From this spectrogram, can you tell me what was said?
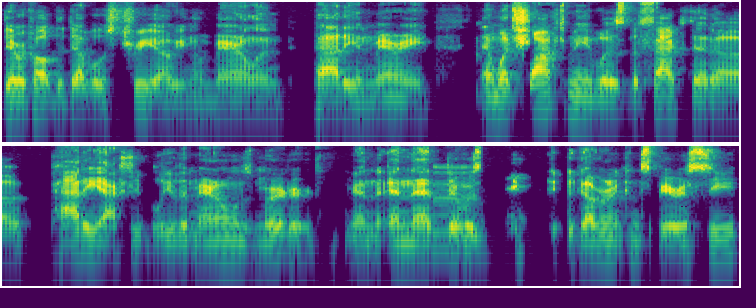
they were called the Devil's Trio, you know, Marilyn, Patty, and Mary. And what shocked me was the fact that uh, Patty actually believed that Marilyn was murdered, and and that mm. there was mm. a government conspiracy.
